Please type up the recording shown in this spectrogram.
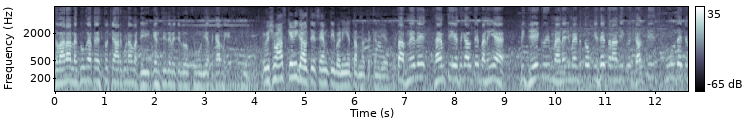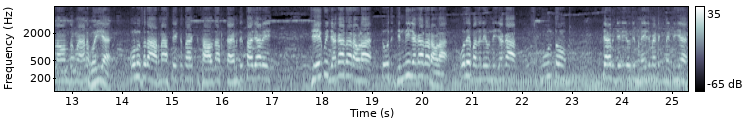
ਦੁਬਾਰਾ ਲੱਗੂਗਾ ਤਾਂ ਇਸ ਤੋਂ ਚਾਰ ਗੁਣਾ ਵੱਡੀ ਗਿਣਤੀ ਦੇ ਵਿੱਚ ਲੋਕ ਸ਼ਮੂਲੀਅਤ ਕਰਨਗੇ। ਵਿਸ਼ਵਾਸ ਕਿਹੜੀ ਗੱਲ ਤੇ ਸਹਿਮਤੀ ਬਣੀ ਹੈ ਧਰਨਾ ਚੱਕਣ ਦੀ? ਧਰਨੇ ਦੇ ਸਹਿਮਤੀ ਇਸ ਗੱਲ ਤੇ ਬਣੀ ਹੈ ਵੀ ਜੇ ਕੋਈ ਮੈਨੇਜਮੈਂਟ ਤੋਂ ਕਿਸੇ ਤਰ੍ਹਾਂ ਦੀ ਕੋਈ ਗਲਤੀ ਸਕੂਲ ਦੇ ਚਲਾਉਣ ਦਰਮਿਆਨ ਹੋਈ ਹੈ ਉਹਨੂੰ ਸੁਧਾਰਨ ਵਾਸਤੇ ਇੱਕ ਤਾਂ ਇੱਕ ਸਾਲ ਦਾ ਟਾਈਮ ਦਿੱਤਾ ਜਾਵੇ। ਜੇ ਕੋਈ ਜਗ੍ਹਾ ਦਾ ਰੌਲਾ ਤਾਂ ਉਹਦੀ ਜਿੰਨੀ ਜਗ੍ਹਾ ਦਾ ਰੌਲਾ ਉਹਦੇ ਬਦਲੇ ਉਨੀ ਜਗ੍ਹਾ ਸਕੂਲ ਤੋਂ ਚਾਹੇ ਜਿਹੜੀ ਉਹਦੀ ਮੈਨੇਜਮੈਂਟ ਕਮੇਟੀ ਹੈ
